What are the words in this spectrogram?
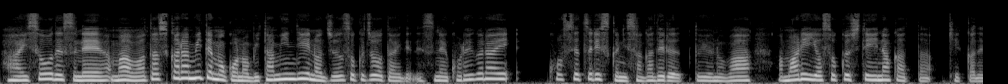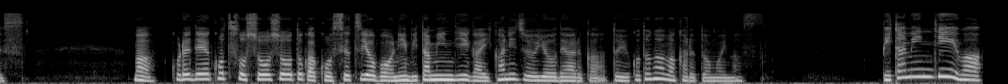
はい、そうですね。まあ私から見てもこのビタミン D の充足状態でですね、これぐらい骨折リスクに差が出るというのはあまり予測していなかった結果です。まあ、これで骨粗鬆症とか骨折予防にビタミン D がいかに重要であるかということがわかると思います。ビタミン D は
